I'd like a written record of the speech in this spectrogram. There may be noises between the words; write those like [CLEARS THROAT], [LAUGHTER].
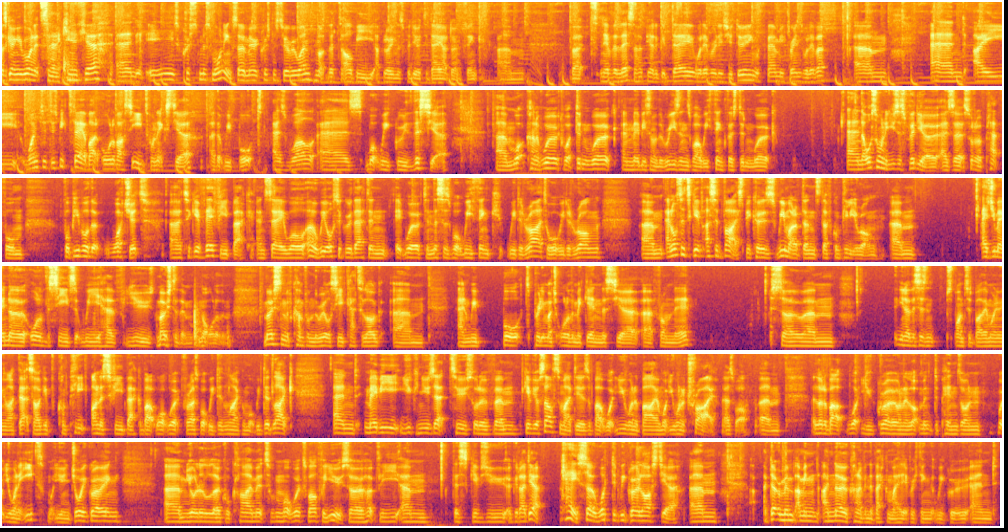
How's it going everyone? It's uh, Kenneth here and it is Christmas morning so Merry Christmas to everyone. Not that I'll be uploading this video today I don't think um, but nevertheless I hope you had a good day whatever it is you're doing with family, friends, whatever. Um, and I wanted to speak today about all of our seeds for next year uh, that we've bought as well as what we grew this year. Um, what kind of worked, what didn't work and maybe some of the reasons why we think those didn't work and I also want to use this video as a sort of a platform for people that watch it uh, to give their feedback and say, well, oh, we also grew that and it worked and this is what we think we did right or what we did wrong. Um, and also to give us advice because we might have done stuff completely wrong. Um, as you may know, all of the seeds that we have used, most of them, not all of them, most of them have come from the Real Seed catalogue um, and we bought pretty much all of them again this year uh, from there. So, um, you know, this isn't sponsored by them or anything like that. So I'll give complete honest feedback about what worked for us, what we didn't like and what we did like. And maybe you can use that to sort of um, give yourself some ideas about what you want to buy and what you want to try as well. Um, a lot about what you grow on allotment depends on what you want to eat, what you enjoy growing, um, your little local climate, and what works well for you. So hopefully um, this gives you a good idea. Okay, so what did we grow last year? Um, I don't remember, I mean, I know kind of in the back of my head everything that we grew and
